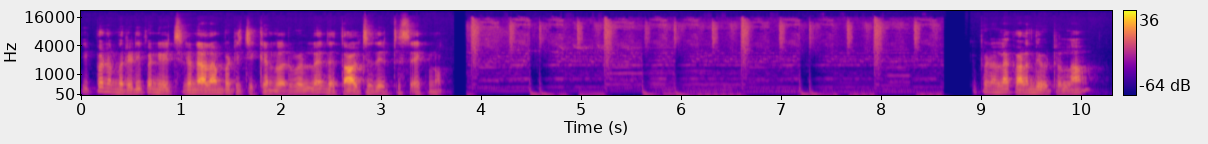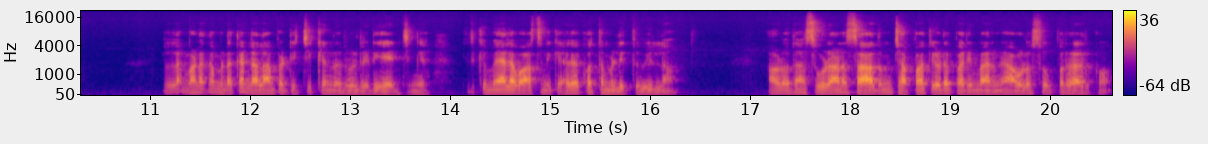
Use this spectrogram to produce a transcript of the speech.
இப்போ நம்ம ரெடி பண்ணி வச்சுருக்க நலாம்பட்டி சிக்கன் வறுவலில் இந்த தாளிச்சதை எடுத்து சேர்க்கணும். இப்போ நல்லா கலந்து விட்டுடலாம் நல்லா மணக்க மணக்க நலாம்பட்டி சிக்கன் வறுவல் ரெடி ஆகிடுச்சுங்க இதுக்கு மேலே வாசனைக்காக கொத்தமல்லி தூவிடலாம். அவ்வளோதான். சூடான சாதம் சப்பாத்தியோட பரிமாறுங்க. அவ்வளோ சூப்பராக இருக்கும்.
